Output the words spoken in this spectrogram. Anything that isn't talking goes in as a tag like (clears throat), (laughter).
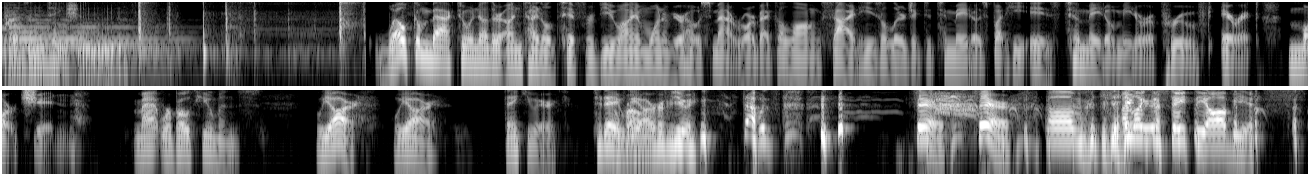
presentation. Welcome back to another Untitled TIFF review. I am one of your hosts, Matt Rorabeck. Alongside, he's allergic to tomatoes, but he is tomato meter approved, Eric Marchin. Matt, we're both humans. We are. We are. Thank you, Eric. Today No we are reviewing. (laughs) that was fair. Fair. Um, (laughs) today I'd like to are- state the (laughs) obvious.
